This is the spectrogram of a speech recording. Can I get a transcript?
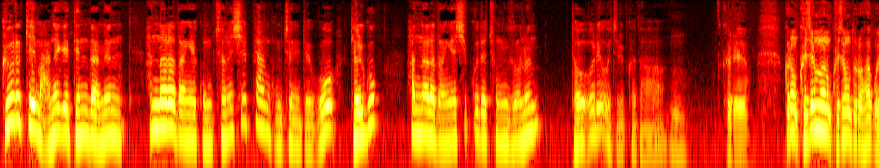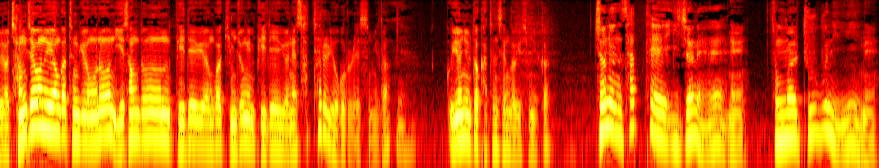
그렇게 만약에 된다면 한나라당의 공천은 실패한 공천이 되고 결국 한나라당의 19대 총선은 더 어려워질 거다. 그래요. 그럼 그 질문은 그 정도로 하고요. 장재원 의원 같은 경우는 이상돈 비대위원과 김종인 비대위원의 사퇴를 요구를 했습니다. 네. 의원님도 같은 생각이십니까? 저는 사태 이전에 네. 정말 두 분이 네.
